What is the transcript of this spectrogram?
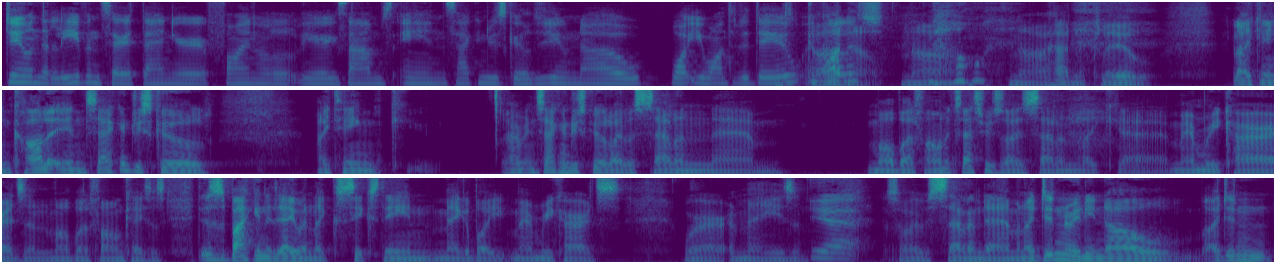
doing the leaving cert then your final year exams in secondary school? Did you know what you wanted to do God, in college? No, no, no, no. I hadn't a clue. Like in college, in secondary school, I think in secondary school I was selling um, mobile phone accessories. I was selling like uh, memory cards and mobile phone cases. This is back in the day when like 16 megabyte memory cards were amazing. Yeah. So I was selling them, and I didn't really know. I didn't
